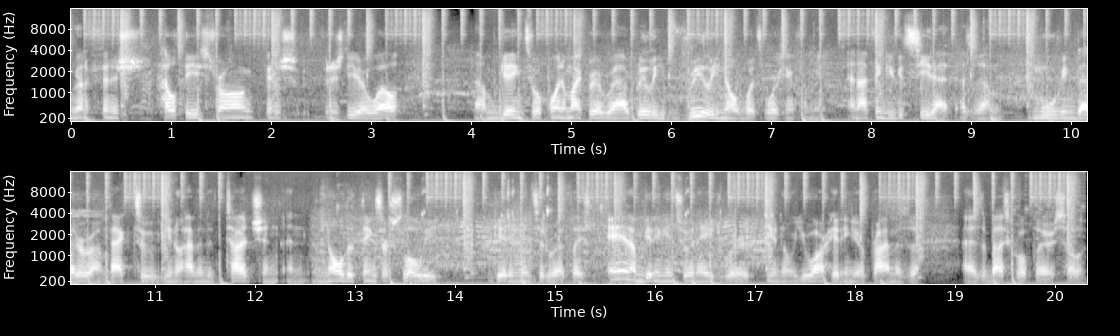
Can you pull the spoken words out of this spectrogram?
I'm gonna finish healthy, strong, finish finish the year well. I'm getting to a point in my career where I really, really know what's working for me. And I think you could see that as I'm moving better, I'm back to, you know, having the touch and, and, and all the things are slowly getting into the right place. And I'm getting into an age where, you know, you are hitting your prime as a, as a basketball player. So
